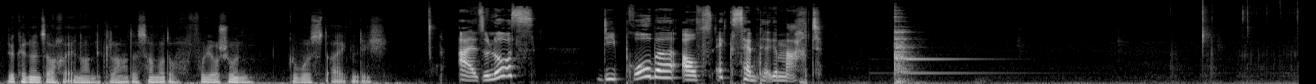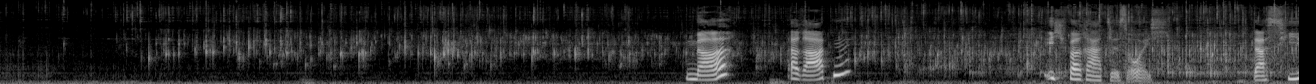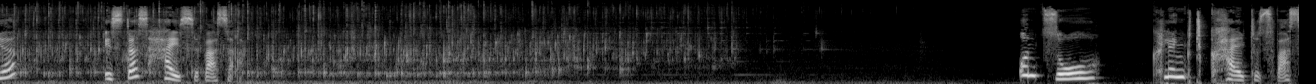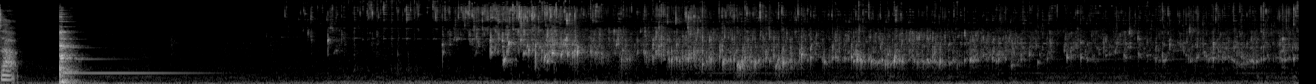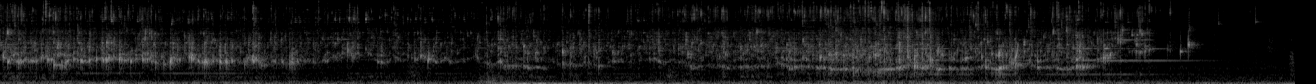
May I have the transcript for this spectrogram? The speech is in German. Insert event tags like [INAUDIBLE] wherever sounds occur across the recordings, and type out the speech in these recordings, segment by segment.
wir können uns auch erinnern, klar, das haben wir doch früher schon gewusst eigentlich. Also los! Die Probe aufs Exempel gemacht. Na, erraten? Ich verrate es euch. Das hier ist das heiße Wasser. Und so klingt kaltes Wasser.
